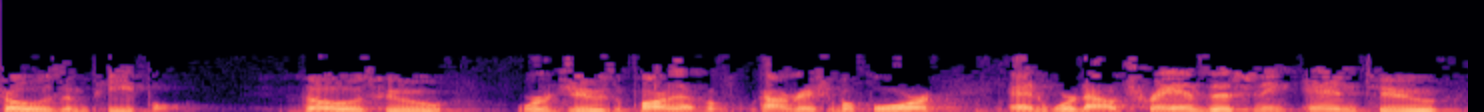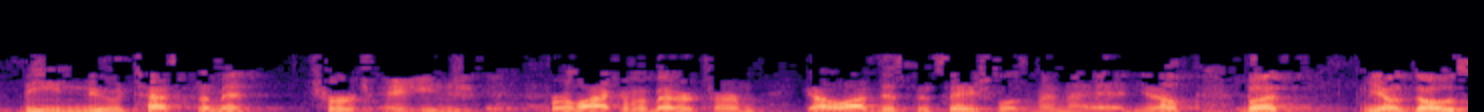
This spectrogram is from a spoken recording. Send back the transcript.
chosen people. Those who were Jews a part of that congregation before, and we're now transitioning into the New Testament church age, for lack of a better term. Got a lot of dispensationalism in my head, you know. But, you know, those,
